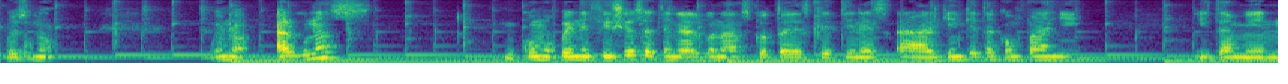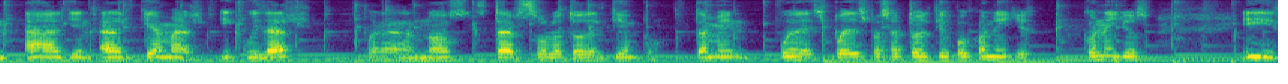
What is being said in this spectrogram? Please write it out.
Pues no. Bueno, algunos como beneficios de tener alguna mascota es que tienes a alguien que te acompañe y también a alguien al que amar y cuidar para no estar solo todo el tiempo. También puedes, puedes pasar todo el tiempo con ellos, con ellos y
